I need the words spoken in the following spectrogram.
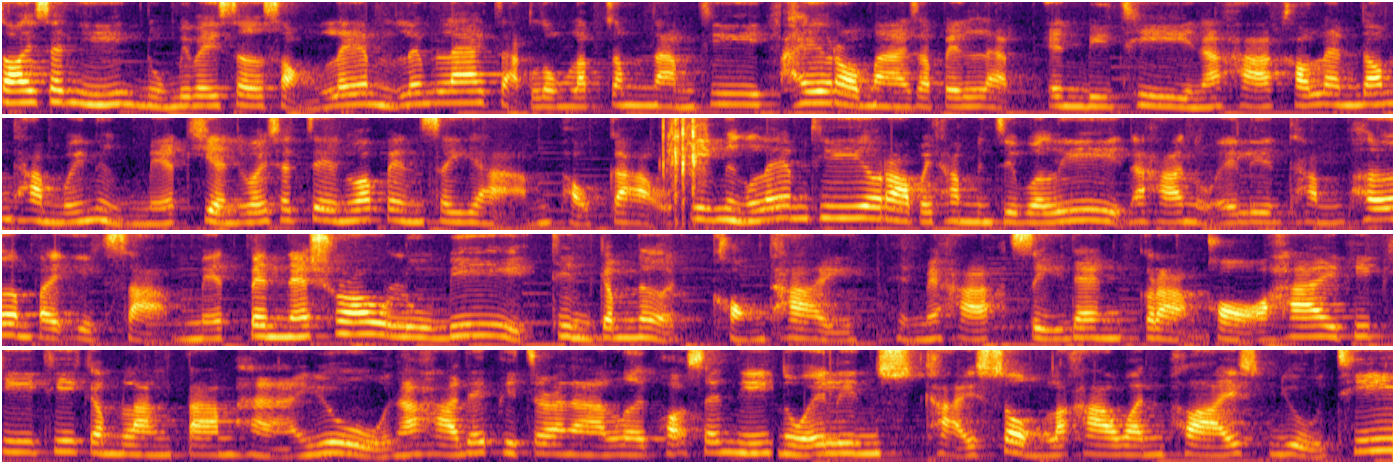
สร้อยเส้นนี้หนูมีใบเซอร์ 2 เล่มเล่มแรกจากโรงรับจำนำที่ให้เรามาจะเป็นแ a บ NBT นะคะเขาแรนดอมทำไว้ 1 เม็ดเขียนไว้ชัดเจนว่าเป็นสยามเผาเก่า อีกหนึ่งเล่มที่เราไปทำเป็นจิวเวลรี่นะคะ หนูเอลีนทำเพิ่มไปอีก 3 เม็ดเป็น Natural Ruby ถิ่นกำเนิดของไทยเห็นไหมคะ สีแดงกล่ำขอให้พี่ๆที่กำลังตามหาอยู่นะคะ ได้พิจารณาเลยเพราะเส้นนี้หนูเอลินขายส่งราคา one price อยู่ที่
